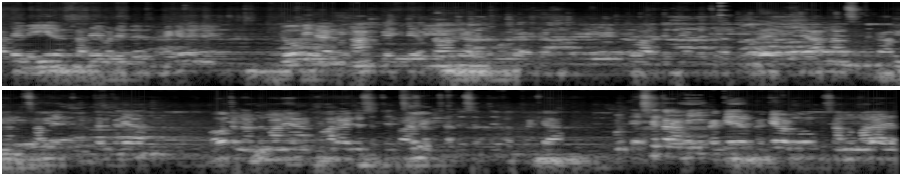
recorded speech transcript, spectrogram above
ਸਾਡੇ ਵੀਰ, ਸਾਡੇ ਵੱਡੇ ਹੈਗੇ ਨੇ ਜੀ, ਜੋ ਵੀ ਹੈ, ਗੁਰੂ ਨਾਨਕ ਦੇਵ ਜੀ ਦੇ ਅਵਤਾਰ ਦੇ ਨਾਲ ਖੁਸ਼ ਰੱਖਿਆ। ਪ੍ਰਭਾਤ ਫੇਰੀਆਂ ਵਿੱਚ ਬੜੇ ਪਿਆਰ ਨਾਲ, ਸਤਿਕਾਰ ਨਾਲ ਸਭ ਨੇ ਕੀਰਤਨ ਕਰਿਆ। ਬਹੁਤ ਆਨੰਦ ਮਾਣਿਆ। ਮਹਾਰਾਜ ਨੇ ਸੱਚੇ ਪਾਤਸ਼ਾਹ ਨੂੰ ਸਾਡੇ ਸੱਚੇ ਹੱਥ ਰੱਖਿਆ। ਹੁਣ ਇਸੇ ਤਰ੍ਹਾਂ ਹੀ ਅੱਗੇ ਅੱਗੇ ਵਾਂਗੂ ਸਾਨੂੰ ਮਹਾਰਾਜ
